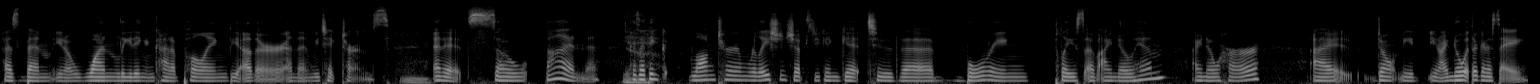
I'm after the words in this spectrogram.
has been, you know, one leading and kind of pulling the other, and then we take turns. Mm. And it's so fun because I think long term relationships, you can get to the boring place of I know him, I know her, I don't need, you know, I know what they're going to say.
